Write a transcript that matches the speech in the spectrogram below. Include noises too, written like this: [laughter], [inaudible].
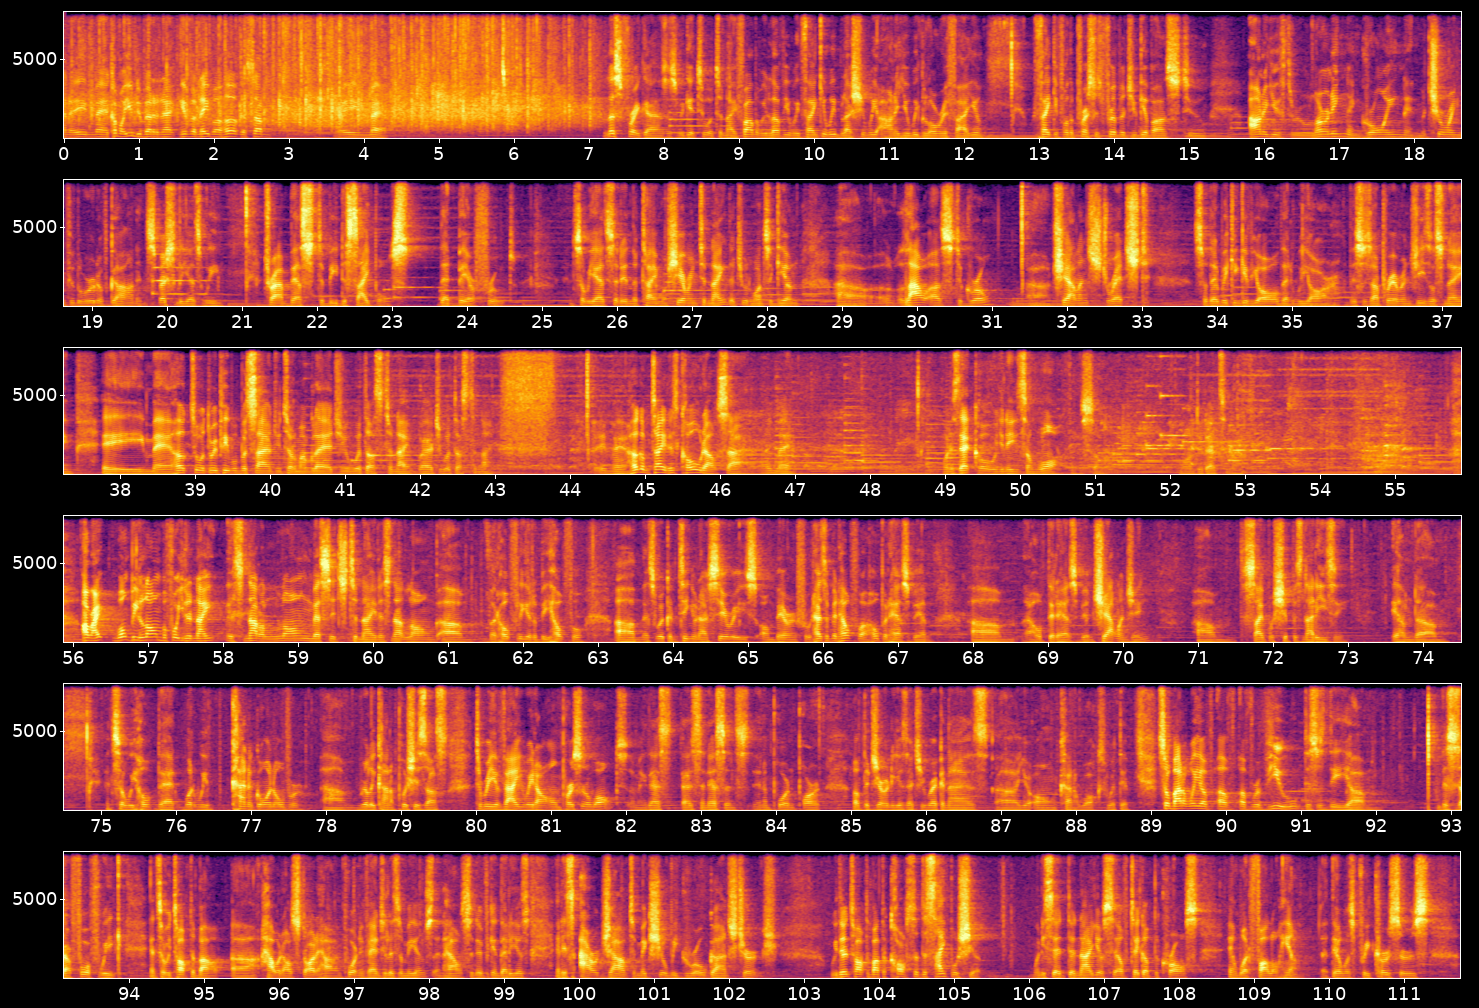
Amen. Come on, you can do better than that. Give a neighbor a hug or something. Amen. Let's pray, guys, as we get to it tonight. Father, we love you. We thank you. We bless you. We honor you. We glorify you. We thank you for the precious privilege you give us to honor you through learning and growing and maturing through the Word of God, and especially as we try best to be disciples that bear fruit. And so we ask that in the time of sharing tonight that you would once again allow us to grow, uh, challenged, stretched, so that we can give you all that we are. This is our prayer in Jesus' name. Amen. Hug two or three people beside you. Tell them, I'm glad you're with us tonight. Glad you're with us tonight. Amen. Hug them tight. It's cold outside. Amen. When it's that cold, you need some warmth. And so, I want to do that tonight. All right, won't be long before you tonight. It's not a long message tonight. It's not long, um, but hopefully it'll be helpful um, as we're continuing our series on bearing fruit. Has it been helpful? I hope it has been. Um, I hope that it has been challenging. Um, discipleship is not easy, and um, and so we hope that what we've kind of going over uh, really kind of pushes us to reevaluate our own personal walks. I mean, that's that's in essence an important part of the journey is that you recognize uh, your own kind of walks with it. So, by the way of, of, of review, this is the um, this is our fourth week, and so we talked about uh, how it all started, how important evangelism is, and how significant that is, and it's our job to make sure we grow God's church. We then talked about the cost of discipleship when he said, "Deny yourself, take up the cross, and what follow Him." That there was precursors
